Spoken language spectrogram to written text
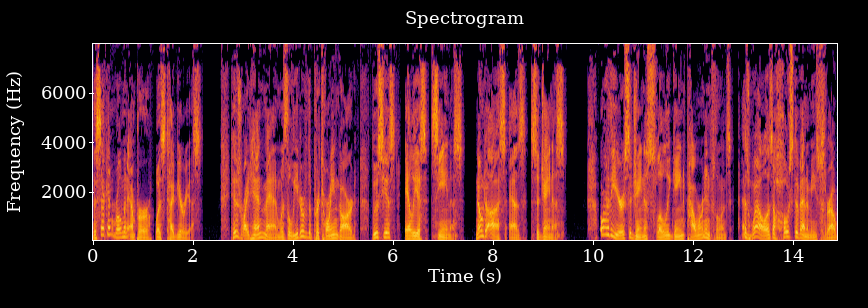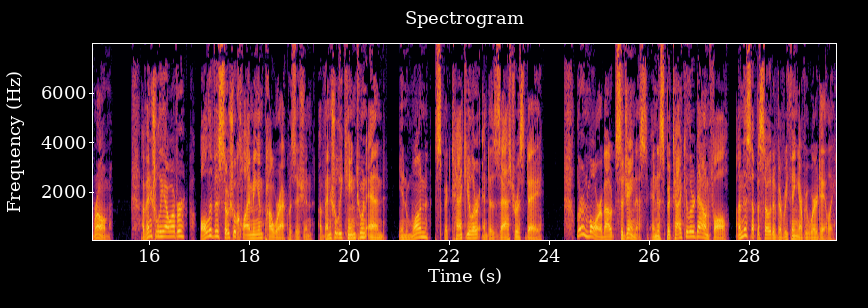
The second Roman emperor was Tiberius. His right-hand man was the leader of the Praetorian Guard, Lucius Aelius Seianus, known to us as Sejanus. Over the years, Sejanus slowly gained power and influence, as well as a host of enemies throughout Rome. Eventually, however, all of his social climbing and power acquisition eventually came to an end in one spectacular and disastrous day. Learn more about Sejanus and his spectacular downfall on this episode of Everything Everywhere Daily.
